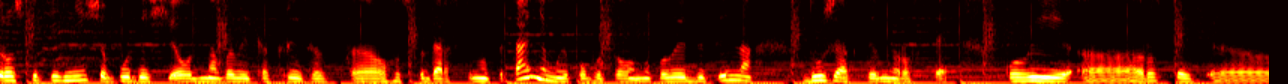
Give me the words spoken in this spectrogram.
Трошки пізніше буде ще одна велика криза з е, господарськими питаннями і побутовими, коли дитина дуже активно росте, коли е, росте, е,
